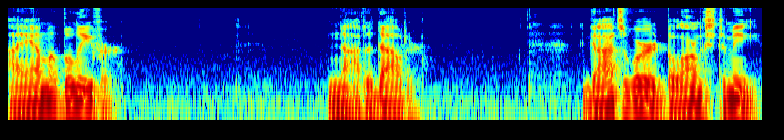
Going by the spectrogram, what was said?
I am a believer, not a doubter. God's word belongs to me.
